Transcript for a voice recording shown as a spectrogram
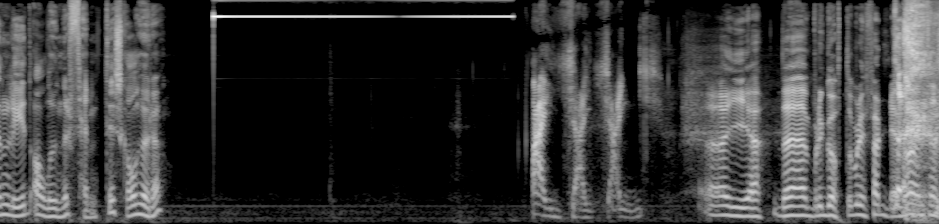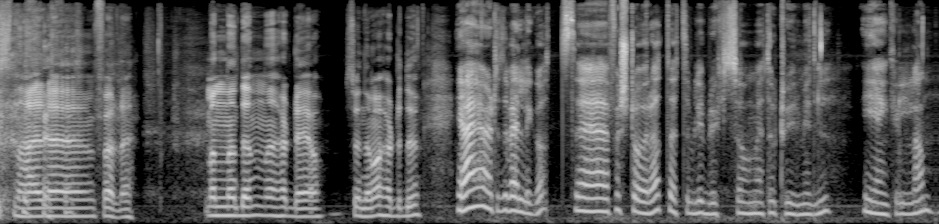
en lyd alle under 50 skal høre. Ai, ai, ai. Uh, ja, det blir godt å bli ferdig med den testen her, uh, føler jeg. Men eh, den hørte jeg jo. Sunniva, hørte du? Ja, jeg hørte det veldig godt. Jeg forstår at dette blir brukt som et torturmiddel i enkelte land.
